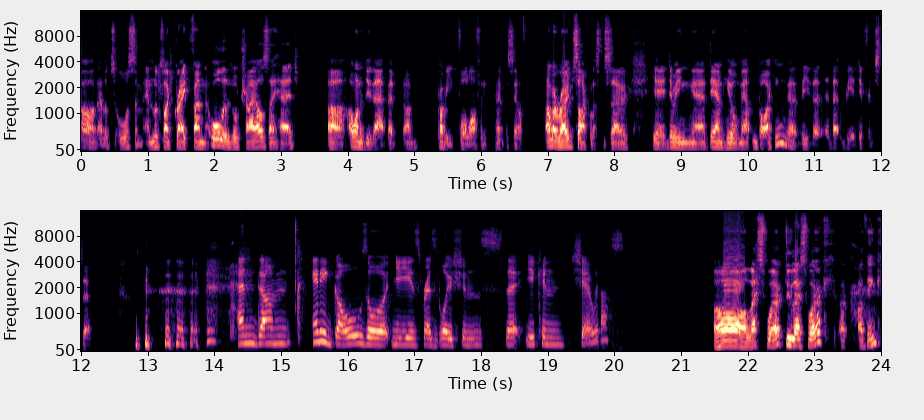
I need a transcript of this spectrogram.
oh, that looks awesome, and looks like great fun. All the little trails they had. Oh, I want to do that, but I'd probably fall off and hurt myself. I'm a road cyclist, so yeah, doing uh, downhill mountain biking that'd be the, that would be a different step. and um, any goals or New Year's resolutions that you can share with us? Oh, less work, do less work. I, I think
